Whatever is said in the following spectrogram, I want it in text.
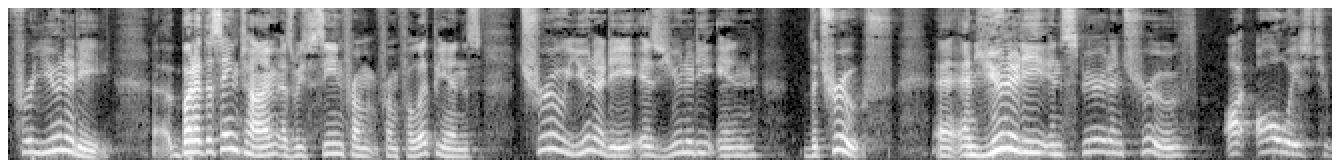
for unity. But at the same time, as we've seen from, from Philippians, true unity is unity in the truth. And, and unity in spirit and truth ought always to,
